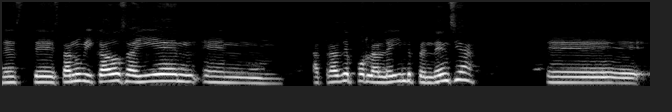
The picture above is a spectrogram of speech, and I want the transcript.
Este, están ubicados ahí en, en atrás de por la ley Independencia, eh,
